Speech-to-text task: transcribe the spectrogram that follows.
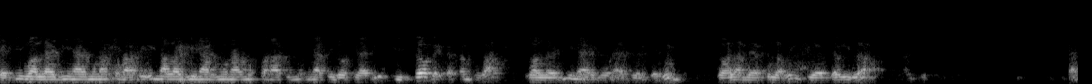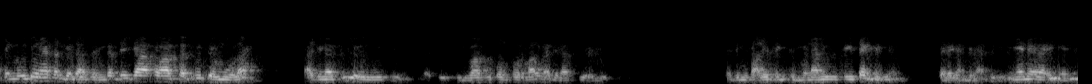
Jadi waladina munasunati innaladina munasunati mu'minati itu bisa dari ketentuan waladina munasunati walam yakulahum biadawillah Nah, yang lucu ya kan ketika sahabat itu sudah mulai, kaji nabi ya lucu. Jadi di luar hukum formal kaji nabi ya lucu. Jadi misalnya sing demenan itu cerita gitu dari yang bilang ini ini ini.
